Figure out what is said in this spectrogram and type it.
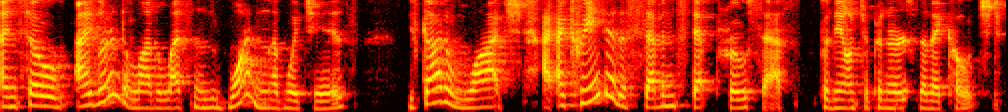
And so I learned a lot of lessons, one of which is you've got to watch. I, I created a seven step process for the entrepreneurs that I coached.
